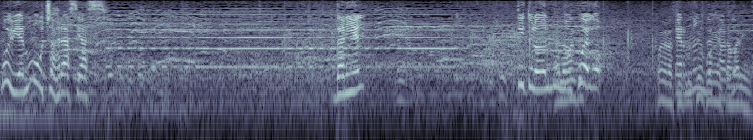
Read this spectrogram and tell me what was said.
Muy bien, muchas gracias. Daniel. Título del mundo en juego. Bueno, las Hernán instrucciones están en el Guajardo. camarín.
